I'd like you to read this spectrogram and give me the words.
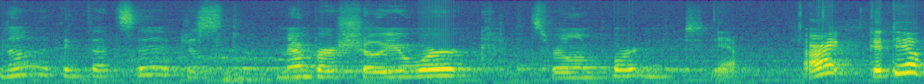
No, I think that's it. Just remember, show your work. It's real important. Yeah. All right, good deal.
